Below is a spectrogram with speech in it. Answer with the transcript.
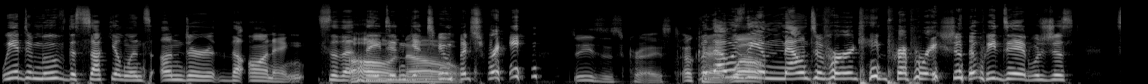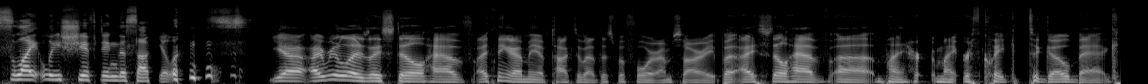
we had to move the succulents under the awning so that Oh, they didn't get too much rain. Jesus Christ. Okay. but that was the amount of hurricane preparation that we did was just slightly shifting the succulents. Yeah, I realize I still have. I think I may have talked about this before. I'm sorry, but I still have uh, my my earthquake to go bag.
